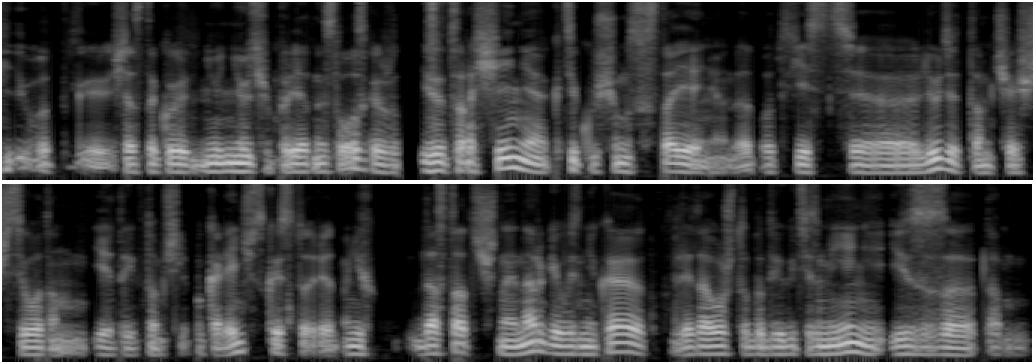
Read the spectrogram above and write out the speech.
и вот сейчас э, такое не, не очень приятное слово скажу, из отвращения к текущему состоянию. Да? Вот есть э, люди, там чаще всего, там, и это и в том числе поколенческая история, у них достаточно энергии возникает для того, чтобы двигать изменения из там,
